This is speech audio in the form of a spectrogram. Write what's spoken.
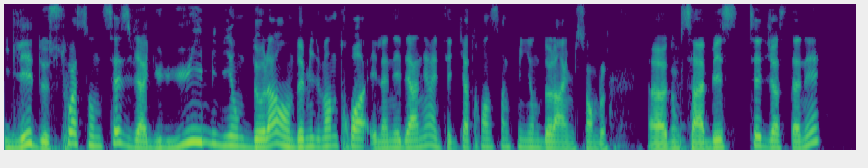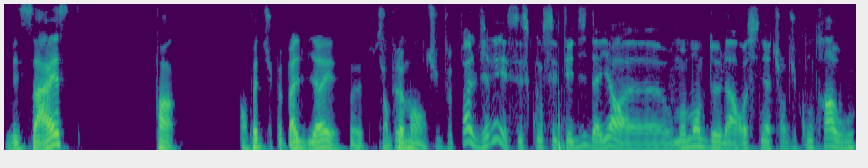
il est de 76,8 millions de dollars en 2023 et l'année dernière il était de 85 millions de dollars il me semble. Euh, donc ça a baissé déjà cette année, mais ça reste. Enfin, en fait, tu peux pas le virer, tout simplement. tu peux pas le virer. C'est ce qu'on s'était dit d'ailleurs euh, au moment de la resignature du contrat où,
